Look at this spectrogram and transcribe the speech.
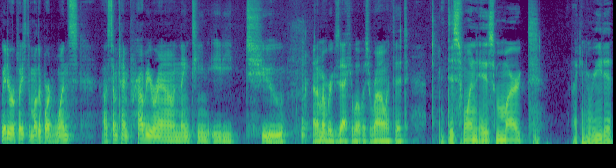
We had to replace the motherboard once, uh, sometime probably around 1982. I don't remember exactly what was wrong with it. This one is marked, if I can read it,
